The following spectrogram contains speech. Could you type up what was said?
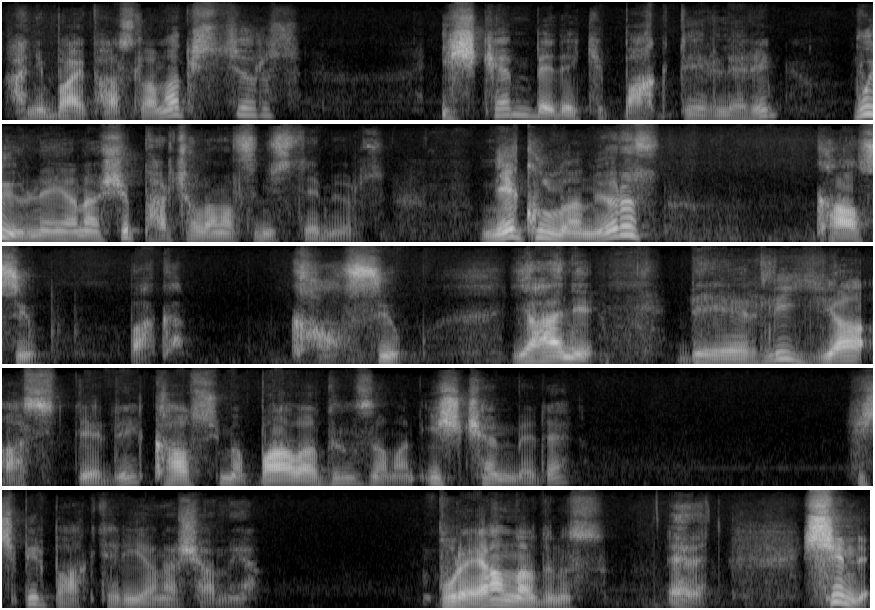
Hani bypasslamak istiyoruz. İşkembedeki bakterilerin bu ürüne yanaşıp parçalamasını istemiyoruz. Ne kullanıyoruz? Kalsiyum. Bakın kalsiyum. Yani değerli yağ asitlerini kalsiyuma bağladığın zaman işkembede hiçbir bakteri yanaşamıyor. Burayı anladınız. Evet. Şimdi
